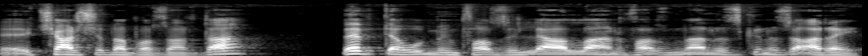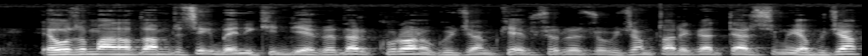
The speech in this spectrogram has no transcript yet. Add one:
e, çarşıda pazarda Vebtehu min fazlillah Allah'ın fazlından rızkınızı arayın. E o zaman adam dese ki ben ikindiye kadar Kur'an okuyacağım, Kehf suresi okuyacağım, tarikat dersimi yapacağım.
